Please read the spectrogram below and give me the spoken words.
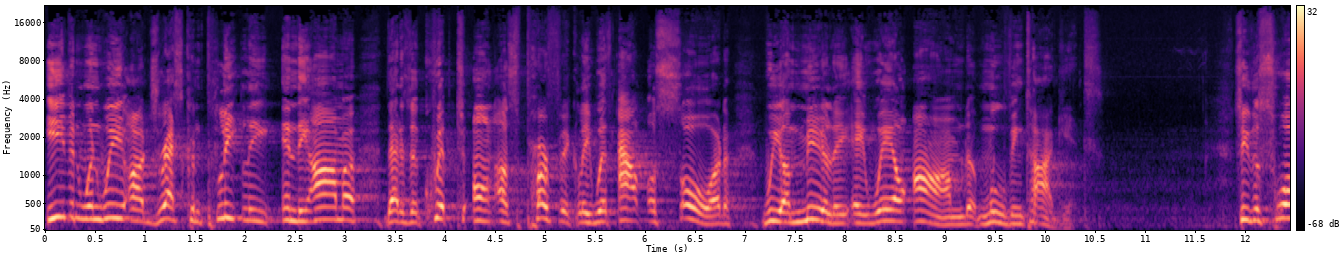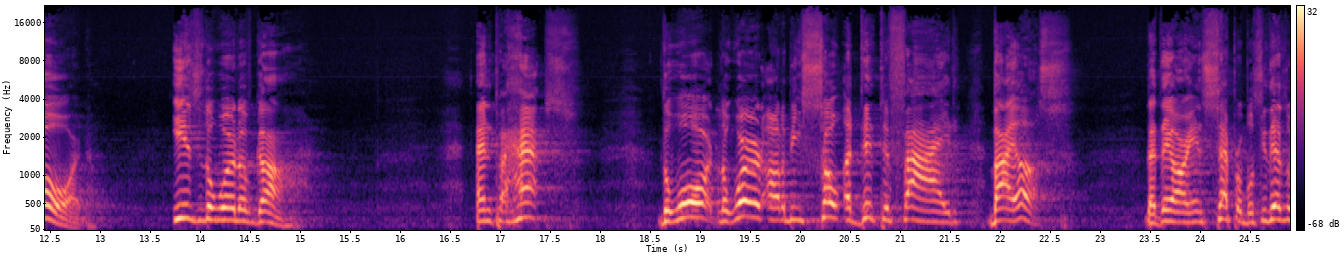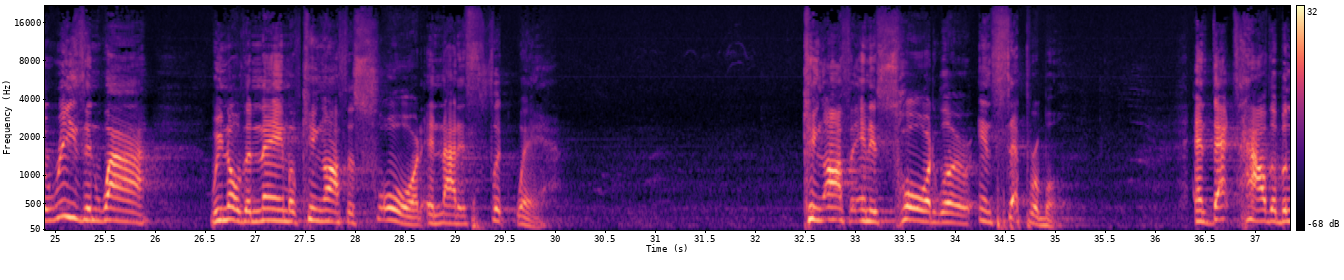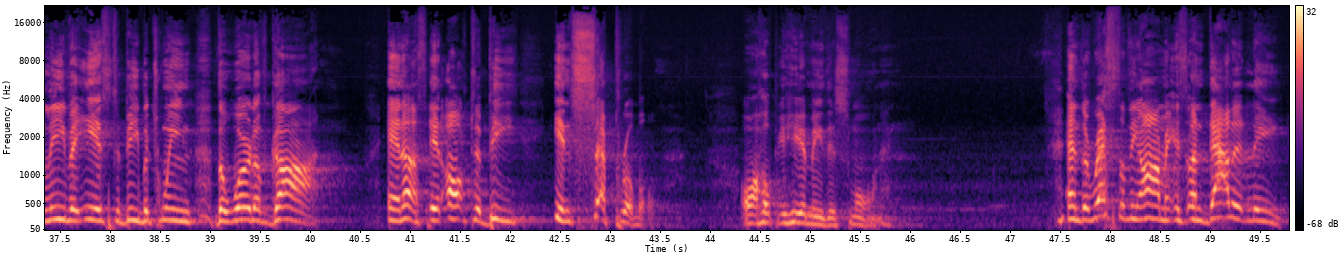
Even when we are dressed completely in the armor that is equipped on us perfectly without a sword, we are merely a well armed moving target. See, the sword is the word of God. And perhaps the word, the word ought to be so identified by us that they are inseparable. See, there's a reason why we know the name of King Arthur's sword and not his footwear. King Arthur and his sword were inseparable. And that's how the believer is to be between the word of God and us. It ought to be inseparable. Oh, I hope you hear me this morning. And the rest of the armor is undoubtedly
